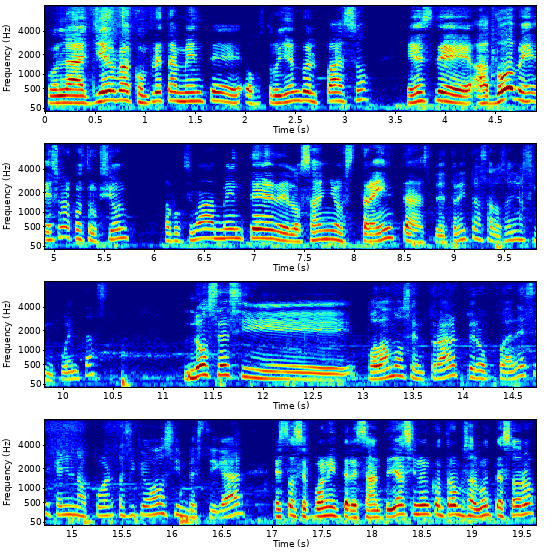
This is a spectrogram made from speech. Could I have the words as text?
con la hierba completamente obstruyendo el paso, es de adobe, es una construcción aproximadamente de los años 30, de 30 a los años 50. No sé si podamos entrar, pero parece que hay una puerta, así que vamos a investigar. Esto se pone interesante. Ya si no encontramos algún tesoro,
